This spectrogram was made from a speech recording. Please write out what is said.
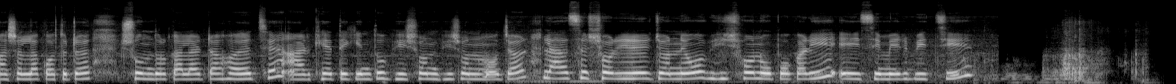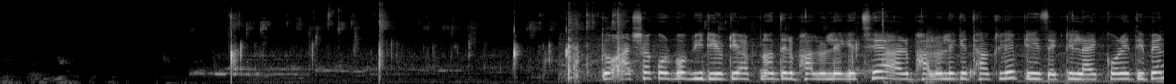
মাসাল্লাহ কতটা সুন্দর কালারটা হয়েছে। আর খেতে কিন্তু ভীষণ ভীষণ মজার। প্লাস শরীরের জন্যও ভীষণ উপকারী এই সিমের বিচি। তো আশা করব ভিডিওটি আপনাদের ভালো লেগেছে। আর ভালো লেগে থাকলে প্লিজ একটি লাইক করে দিবেন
